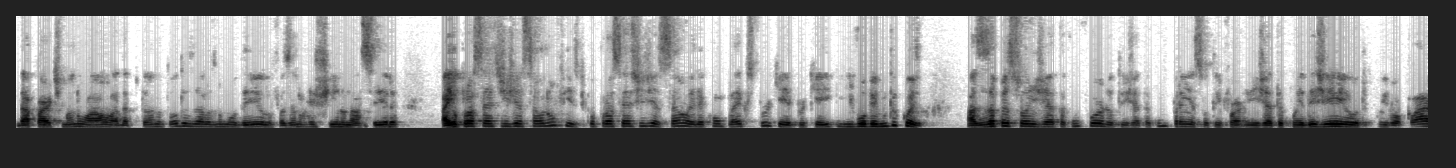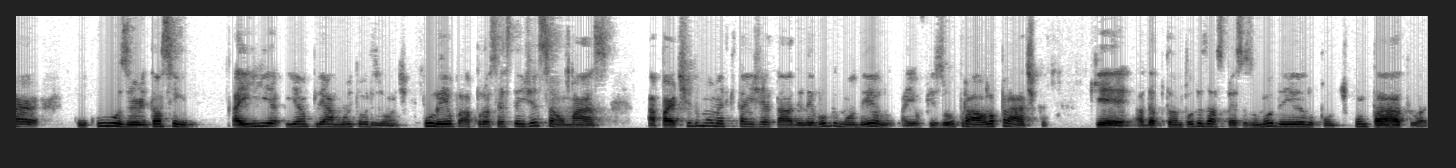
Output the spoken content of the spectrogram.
da parte manual, adaptando todas elas no modelo, fazendo um refino na cera. Aí o processo de injeção eu não fiz, porque o processo de injeção ele é complexo, por quê? Porque envolve muita coisa. Às vezes a pessoa injeta com forno, outra injeta com prensa, outra injeta com EDG, outra com Ivoclar, com Cuser. Então, assim, aí ia ampliar muito o horizonte. Pulei o processo da injeção, mas a partir do momento que está injetado e levou para o modelo, aí eu fiz outra aula prática que é adaptando todas as peças no modelo, ponto de contato,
